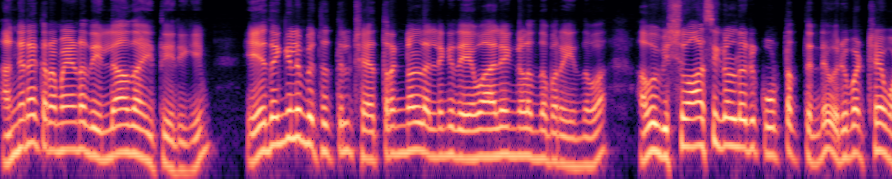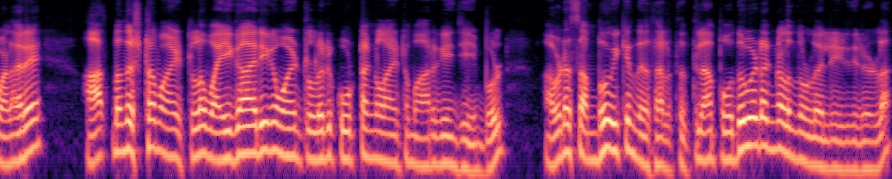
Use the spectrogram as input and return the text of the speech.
അങ്ങനെ ക്രമേണ അത് ഇല്ലാതായിത്തീരുകയും ഏതെങ്കിലും വിധത്തിൽ ക്ഷേത്രങ്ങൾ അല്ലെങ്കിൽ ദേവാലയങ്ങൾ എന്ന് പറയുന്നവ അവ വിശ്വാസികളുടെ ഒരു കൂട്ടത്തിന്റെ ഒരുപക്ഷെ വളരെ ആത്മനിഷ്ഠമായിട്ടുള്ള വൈകാരികമായിട്ടുള്ളൊരു കൂട്ടങ്ങളായിട്ട് മാറുകയും ചെയ്യുമ്പോൾ അവിടെ സംഭവിക്കുന്ന യഥാർത്ഥത്തിൽ ആ പൊതുവിടങ്ങൾ എന്നുള്ള രീതിയിലുള്ള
